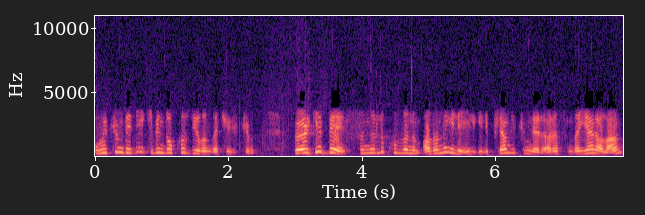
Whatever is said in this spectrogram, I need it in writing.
Bu hüküm dedi 2009 yılındaki hüküm. Bölge B sınırlı kullanım alanı ile ilgili plan hükümleri arasında yer alan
